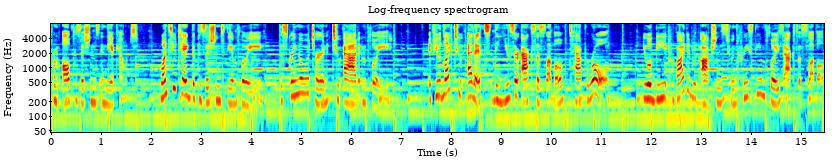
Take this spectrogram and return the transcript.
from all positions in the account. Once you tag the position to the employee, the screen will return to Add Employee. If you would like to edit the user access level, tap Role. You will be provided with options to increase the employee's access level.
